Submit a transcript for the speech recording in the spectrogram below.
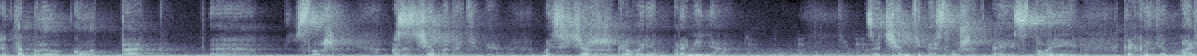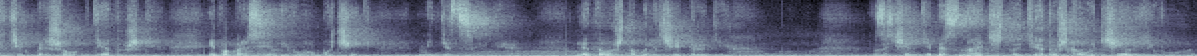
Это был год так... Э, слушай, а зачем это тебе? Мы сейчас же говорим про меня. Зачем тебе слушать о истории, как один мальчик пришел к дедушке и попросил его обучить медицине, для того, чтобы лечить других? Зачем тебе знать, что дедушка учил его,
